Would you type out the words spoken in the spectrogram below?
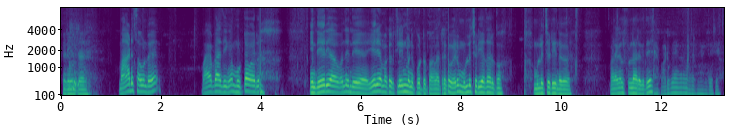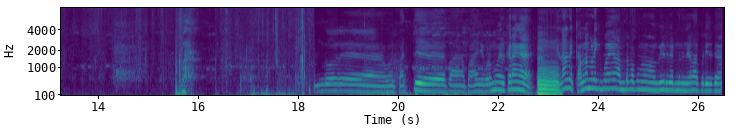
சரி இந்த மாடு சவுண்டு பயப்படாதீங்க. முட்டை வரும் இந்த ஏரியா வந்து இந்த ஏரியா மக்கள் க்ளீன் பண்ணி போட்டிருப்பாங்களா? வெறும் முள்ளு செடியாக தான் இருக்கும். முள்ளு செடி இந்த மலைகள் ஃபுல்லாக இருக்குது. படுபயங்கரமாக இருக்குங்க இந்த ஏரியா. இங்கே ஒரு ஒரு பத்து பதினஞ்சு குடும்பம் இருக்கிறாங்க. எல்லாம் அந்த கள்ளமலைக்கு போய் அந்த பக்கம் வீடு கட்டினதுனால அப்படி இருக்காங்க.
